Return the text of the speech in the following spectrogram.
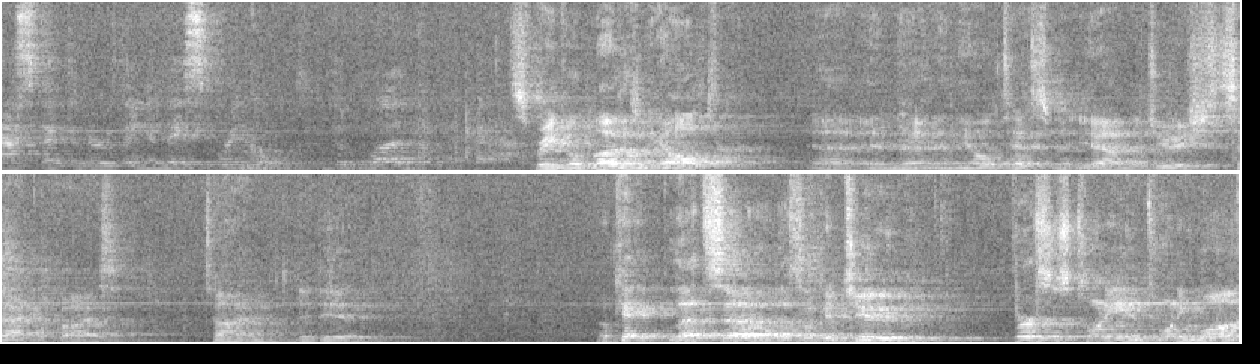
aspect of everything, and they sprinkled the blood sprinkled blood on the altar uh, in, the, in the Old Testament, yeah, in the Jewish sacrifice time they did. Okay, let's uh, let's look at Jude verses 20 and 21.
